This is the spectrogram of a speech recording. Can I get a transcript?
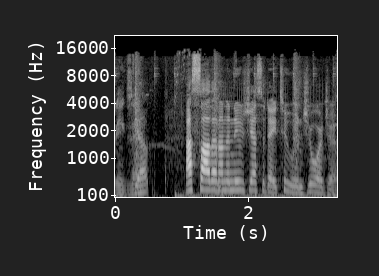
Exactly. Yep. I saw that on the news yesterday too in Georgia.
